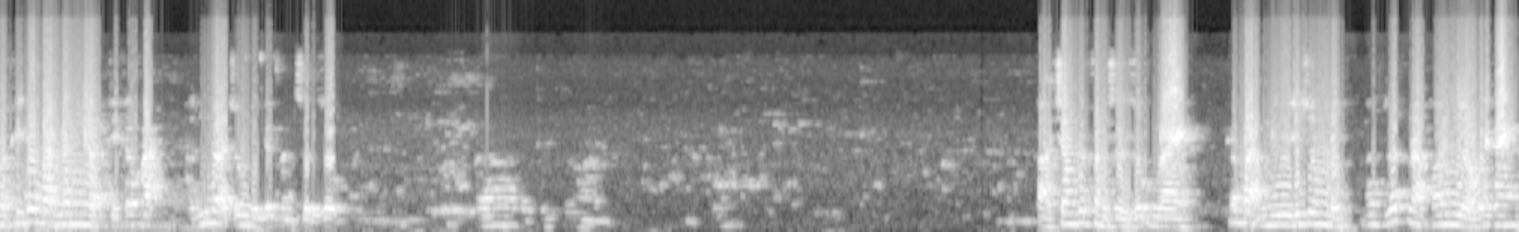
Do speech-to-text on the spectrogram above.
Và khi các bạn đăng nhập thì các bạn ấn vào cho mình cái phần sử dụng. Ở trong cái phần sử dụng này, các bạn lưu ý cho mình, nó rất là có nhiều cái thanh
